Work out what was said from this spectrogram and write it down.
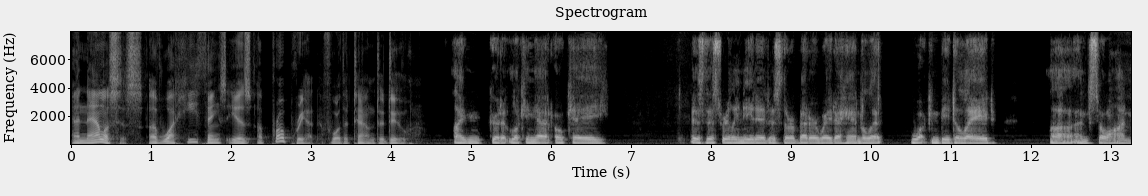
analysis of what he thinks is appropriate for the town to do. I'm good at looking at okay, is this really needed? Is there a better way to handle it? What can be delayed? uh, and so on.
